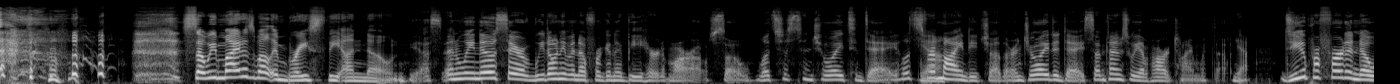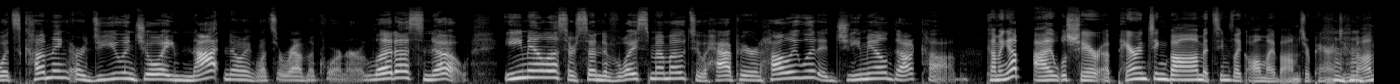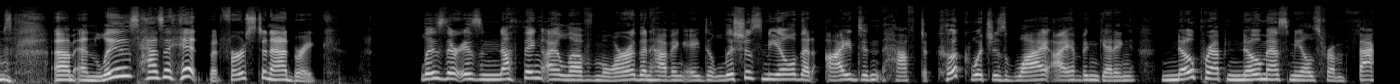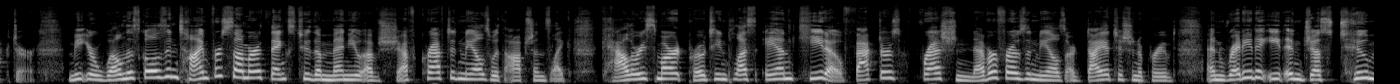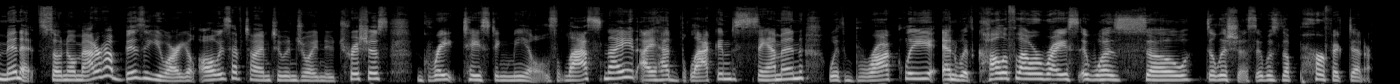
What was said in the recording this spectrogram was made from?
So we might as well embrace the unknown. Yes. And we know, Sarah, we don't even know if we're going to be here tomorrow. So let's just enjoy today. Let's Yeah. remind each other enjoy today. Sometimes we have a hard time with that. Yeah. Do you prefer to know what's coming or do you enjoy not knowing what's around the corner? Let us know. Email us or send a voice memo to happierinhollywood at gmail.com. Coming up, I will share a parenting bomb. It seems like all my bombs are parenting bombs. Um, and Liz has a hit, but first, an ad break. Liz, there is nothing I love more than having a delicious meal that I didn't have to cook, which is why I have been getting no prep, no mess meals from Factor. Meet your wellness goals in time for summer thanks to the menu of chef crafted meals with options like Calorie Smart, Protein Plus, and Keto. Factor's fresh, never frozen meals are dietitian approved and ready to eat in just two minutes. So no matter how busy you are, you'll always have time to enjoy nutritious, great tasting meals. Last night, I had blackened salmon with broccoli and with cauliflower rice. It was so delicious. It was the perfect dinner.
